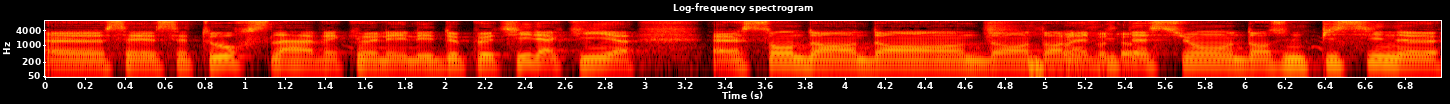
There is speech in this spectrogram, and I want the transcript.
euh, cet ours là avec les, les, deux petits là qui sont dans dans dans, dans l'habitation, dans une piscine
